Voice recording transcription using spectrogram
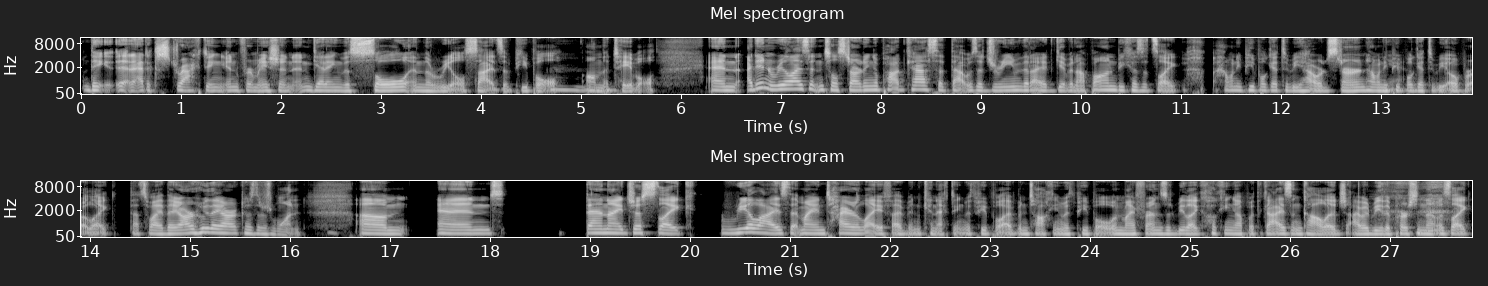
they at extracting information and getting the soul and the real sides of people Mhm. on the table. And I didn't realize it until starting a podcast that that was a dream that I had given up on because it's like, how many people get to be Howard Stern? How many Yeah. people get to be Oprah? Like, that's why they are who they are because there's one. Um, and then I just like realized that my entire life I've been connecting with people. I've been talking with people. When my friends would be like hooking up with guys in college, I would be the person that was like,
